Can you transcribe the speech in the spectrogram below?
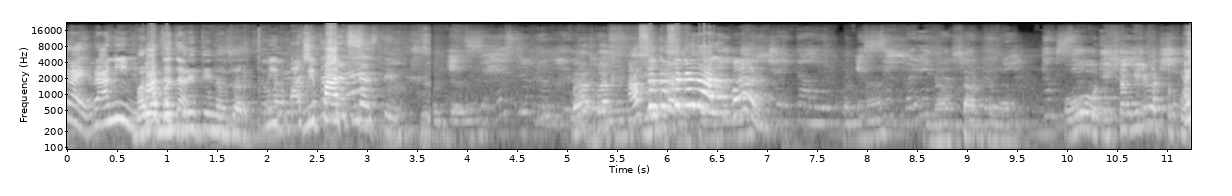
काय? राणी मी पाच हजार. मी मी पाच बस बस असं कसं काय झालं? पण. हो निशा गेली वाटतं पुढे.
